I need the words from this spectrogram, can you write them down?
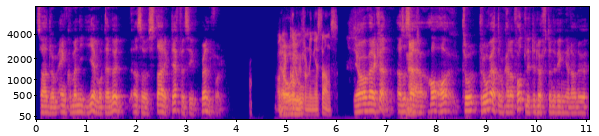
så hade de 1,9 mot ändå ett alltså, starkt defensivt Brentford. Ja, Ja, kom ju från ingenstans. Ja, verkligen. Alltså, så här, ha, ha, tror, tror vi att de kan ha fått lite luft under vingarna nu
